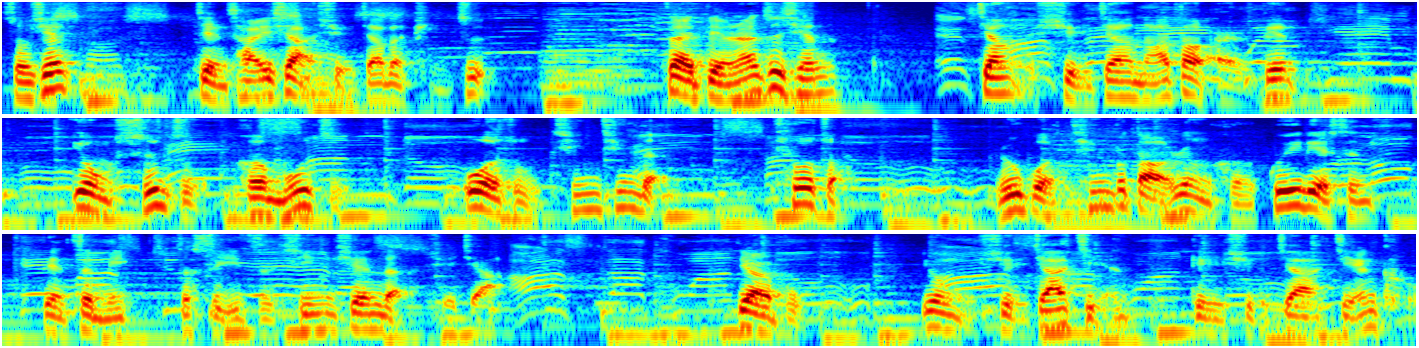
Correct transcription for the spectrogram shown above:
首先。检查一下雪茄的品质，在点燃之前，将雪茄拿到耳边，用食指和拇指握住，轻轻的搓转。如果听不到任何龟裂声，便证明这是一支新鲜的雪茄。第二步，用雪茄剪给雪茄剪口。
